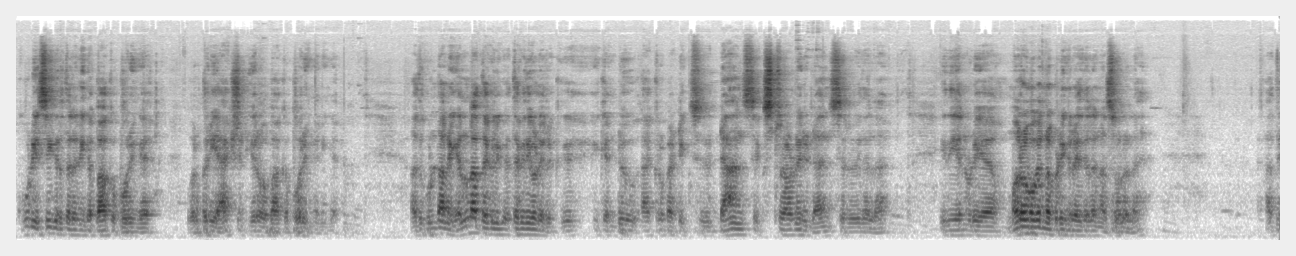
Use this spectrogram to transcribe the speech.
கூடிய சீக்கிரத்தில் நீங்கள் பார்க்க போறீங்க. ஒரு பெரிய ஆக்ஷன் ஹீரோ பார்க்க போறீங்க நீங்கள் அதுக்குண்டான எல்லா தகுதி தகுதிகளும் இருக்குது you can do acrobatics dance extraordinary dancer இதெல்லாம். இது என்னுடைய மருமகன் அப்படிங்கிற இதில் நான் சொல்லலை. அது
